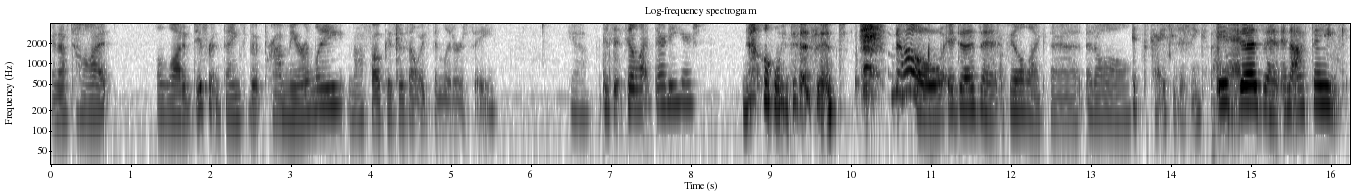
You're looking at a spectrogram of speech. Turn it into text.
and I've taught a lot of different things, but primarily my focus has always been literacy. Yeah. Does it feel like 30 years? No, it doesn't. No, it doesn't feel like that at all. It's crazy to think about. It doesn't. And I think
